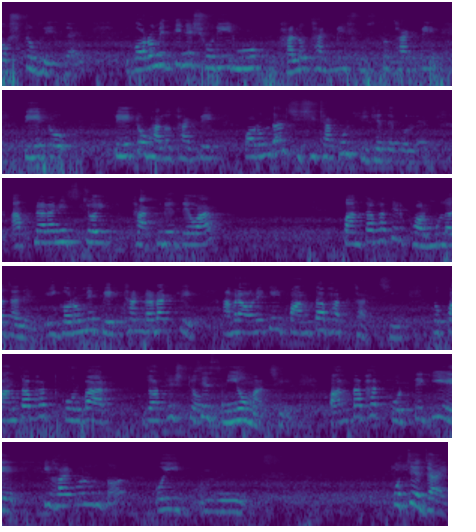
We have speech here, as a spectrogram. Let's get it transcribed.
নষ্ট হয়ে যায়। গরমের দিনে শরীর, মুখ ভালো থাকবে, সুস্থ থাকবে, পেটও পেটও ভালো থাকবে। করমদাল শিশি ঠাকুর কী খেতে বললেন? আপনারা নিশ্চয়ই ঠাকুরের দেওয়া পান্তা ভাতের ফর্মুলা জানেন। এই গরমে পেট ঠান্ডা রাখতে আমরা অনেকেই পান্তা ভাত খাচ্ছি। তো পান্তা ভাত করবার যথেষ্ট নিয়ম আছে। পান্তা ভাত করতে গিয়ে কি হয় বলুন তো? ওই পচে যায়,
